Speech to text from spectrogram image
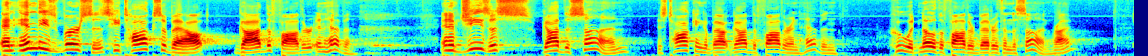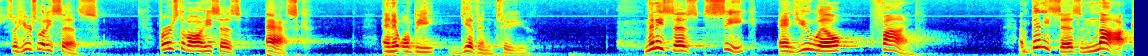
And in these verses, he talks about God the Father in heaven. And if Jesus, God the Son, is talking about God the Father in heaven, who would know the Father better than the Son, right? So here's what he says. First of all, he says, Ask, and it will be given to you. And then he says, Seek, and you will find. And then he says, Knock,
